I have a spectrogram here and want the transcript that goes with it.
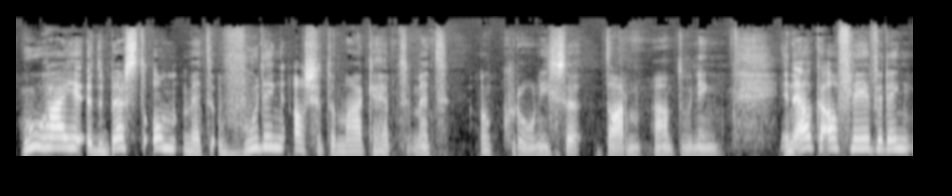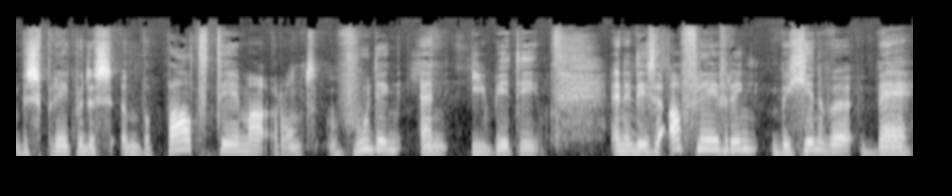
Hoe ga je het best om met voeding als je te maken hebt met een chronische darmaandoening. In elke aflevering bespreken we dus een bepaald thema rond voeding en IBD. En in deze aflevering beginnen we bij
